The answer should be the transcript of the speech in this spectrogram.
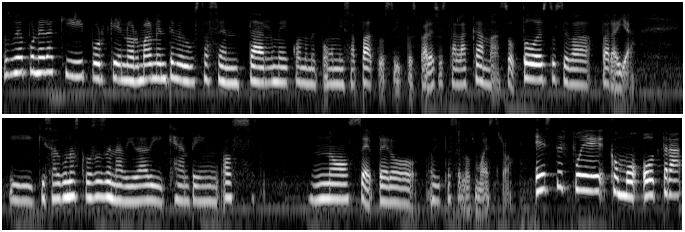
los voy a poner aquí porque normalmente me gusta sentarme cuando me pongo mis zapatos y pues para eso está la cama. So, todo esto se va para allá. Y quizá algunas cosas de Navidad y camping. No sé, pero ahorita se los muestro. Este fue como otra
